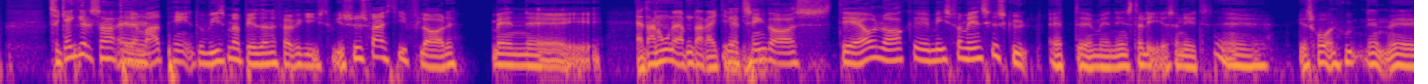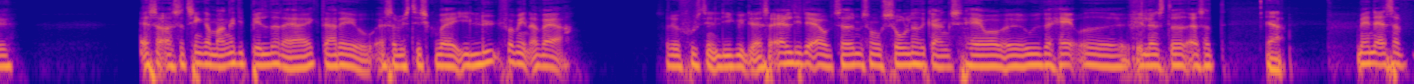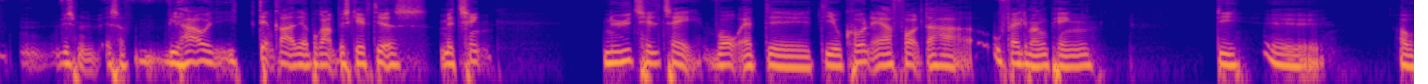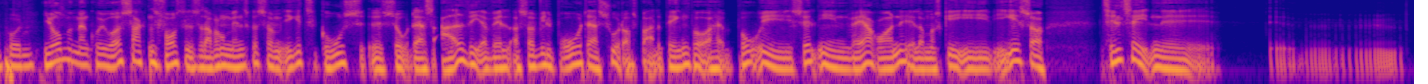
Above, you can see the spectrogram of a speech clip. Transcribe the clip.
Til gengæld så... Det er øh, meget pænt. Du viste mig billederne, før vi gik i studiet. Jeg synes faktisk, de er flotte. Men øh, Ja, der er nogle af dem, der er rigtig, jeg rigtig tænker også, det er jo nok øh, mest for menneskets skyld, at øh, man installerer sådan et. Øh, jeg tror, en hund, den... Øh, altså, og så tænker mange af de billeder, der er, ikke? Der er det jo... Altså, hvis det skulle være i ly for vind og vejr, så er det jo fuldstændig ligegyldigt. Altså, alle de der er jo taget med sådan nogle solnedgangshaver øh, ude ved havet øh, et eller andet sted. Altså, Ja. Men altså, hvis man, altså, vi har jo i den grad det her program beskæftiget os med ting, nye tiltag, hvor at øh, de jo kun er folk, der har ufattelig mange penge, de øh, hopper på den. Jo, men man kunne jo også sagtens forestille sig, at der var nogle mennesker, som ikke til gode øh, så deres eget ved og vel, og så ville bruge deres surt opsparte penge på at have, bo i, selv i en værre ronde, eller måske i et ikke så tiltalende øh,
